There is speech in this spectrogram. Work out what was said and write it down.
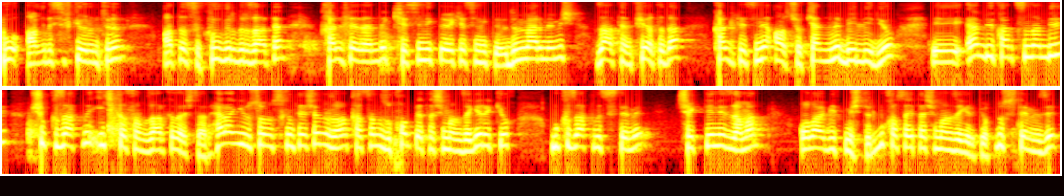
bu agresif görüntünün atası Cougar'dır zaten. Kaliteden de kesinlikle ve kesinlikle ödün vermemiş. Zaten fiyatı da kalitesini az çok kendine belli ediyor. Ee, en büyük artısından biri şu kızaklı iç kasamız arkadaşlar. Herhangi bir sorun sıkıntı yaşadığınız zaman kasanızı komple taşımanıza gerek yok. Bu kızaklı sistemi çektiğiniz zaman olay bitmiştir. Bu kasayı taşımanıza gerek yok. Bu sisteminizi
